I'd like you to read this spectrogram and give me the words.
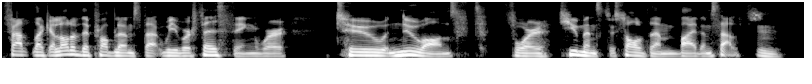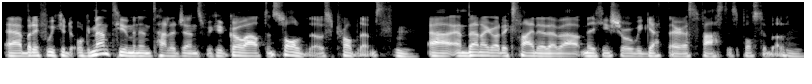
felt like a lot of the problems that we were facing were too nuanced for humans to solve them by themselves mm. Uh, but if we could augment human intelligence, we could go out and solve those problems. Mm. Uh, and then I got excited about making sure we get there as fast as possible. Mm.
